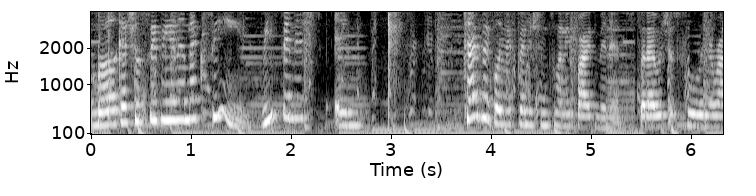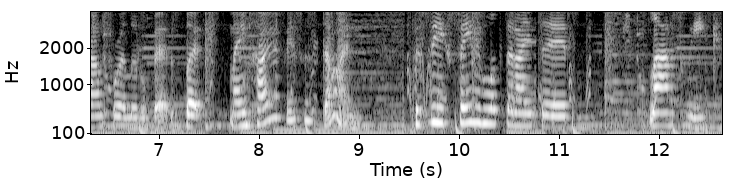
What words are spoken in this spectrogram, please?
well, I guess you'll see me in the next scene. We finished in, technically we finished in 25 minutes, but I was just fooling around for a little bit. But my entire face is done. This is the same look that I did last week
